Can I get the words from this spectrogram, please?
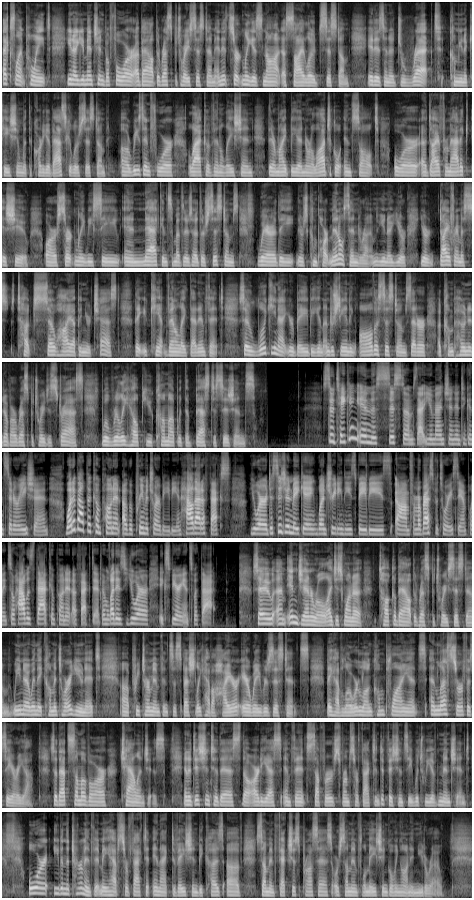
Excellent point. You know, you mentioned before about the respiratory system, and it certainly is not a siloed system. It is in a direct communication with the cardiovascular system a reason for lack of ventilation, there might be a neurological insult or a diaphragmatic issue, or certainly we see in NEC and some of those other systems where the there's compartmental syndrome. You know, your your diaphragm is tucked so high up in your chest that you can't ventilate that infant. So looking at your baby and understanding all the systems that are a component of our respiratory distress will really help you come up with the best decisions. So, taking in the systems that you mentioned into consideration, what about the component of a premature baby and how that affects your decision making when treating these babies um, from a respiratory standpoint? So, how is that component effective, and what is your experience with that? So, um, in general, I just want to talk about the respiratory system. We know when they come into our unit, uh, preterm infants especially have a higher airway resistance. They have lower lung compliance and less surface area. So that's some of our challenges. In addition to this, the RDS infant suffers from surfactant deficiency, which we have mentioned, or even the term infant may have surfactant inactivation because of some infectious process or some inflammation going on in utero.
